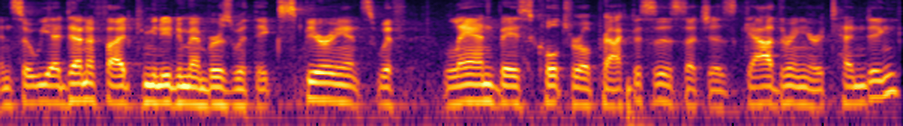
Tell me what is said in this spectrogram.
and so we identified community members with experience with land-based cultural practices such as gathering or tending,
